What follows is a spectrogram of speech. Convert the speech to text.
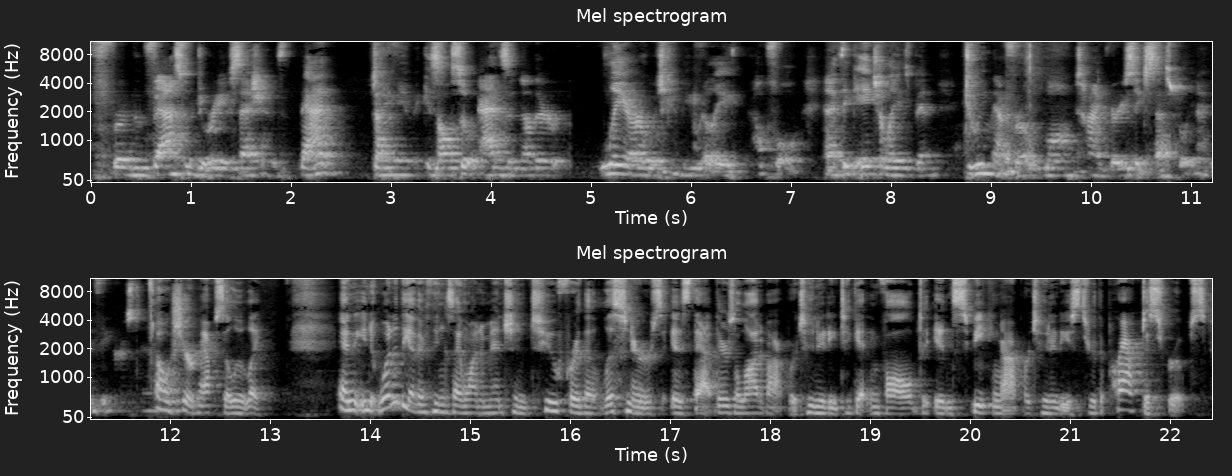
for the vast majority of sessions, that dynamic is also adds another layer, which can be really helpful. And I think HLA has been doing that for a long time very successfully. Don't you think, Kristen? Oh, sure, absolutely. And you know, one of the other things I want to mention too for the listeners is that there's a lot of opportunity to get involved in speaking opportunities through the practice groups.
